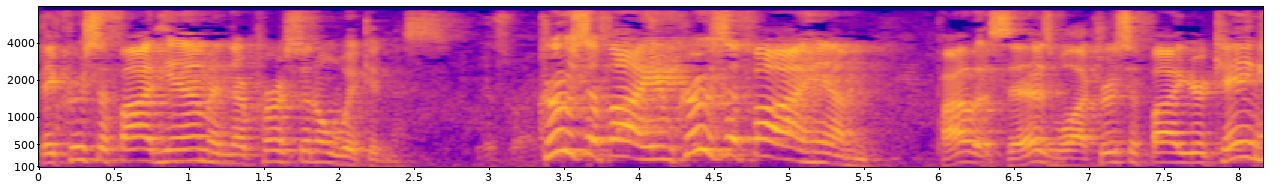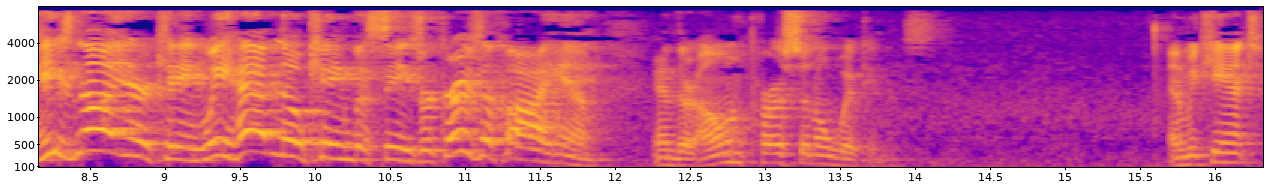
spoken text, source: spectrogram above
They crucified him in their personal wickedness. That's right. Crucify him, crucify him. Pilate says, Will I crucify your king? He's not your king. We have no king but Caesar. Crucify him. In their own personal wickedness. And we can't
